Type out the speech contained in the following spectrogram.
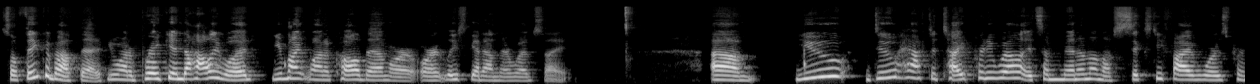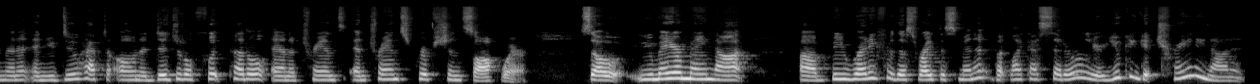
So think about that. If you want to break into Hollywood, you might want to call them or, or at least get on their website. Um, you do have to type pretty well. It's a minimum of 65 words per minute, and you do have to own a digital foot pedal and a trans and transcription software. So you may or may not uh, be ready for this right this minute. But like I said earlier, you can get training on it.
